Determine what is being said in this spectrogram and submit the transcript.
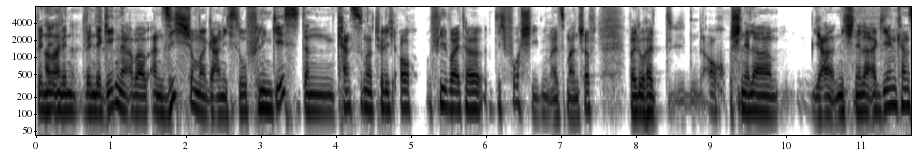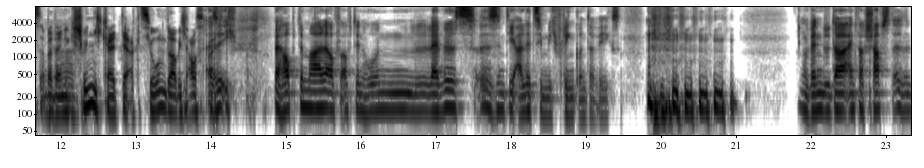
wenn, Aber- wenn, wenn der Gegner aber an sich schon mal gar nicht so flink ist, dann kannst du natürlich auch viel weiter dich vorschieben als Mannschaft, weil du halt auch schneller, ja, nicht schneller agieren kannst, aber deine Geschwindigkeit der Aktion, glaube ich, ausreicht. Also ich behaupte mal, auf, auf den hohen Levels äh, sind die alle ziemlich flink unterwegs. Und wenn du da einfach schaffst, äh,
